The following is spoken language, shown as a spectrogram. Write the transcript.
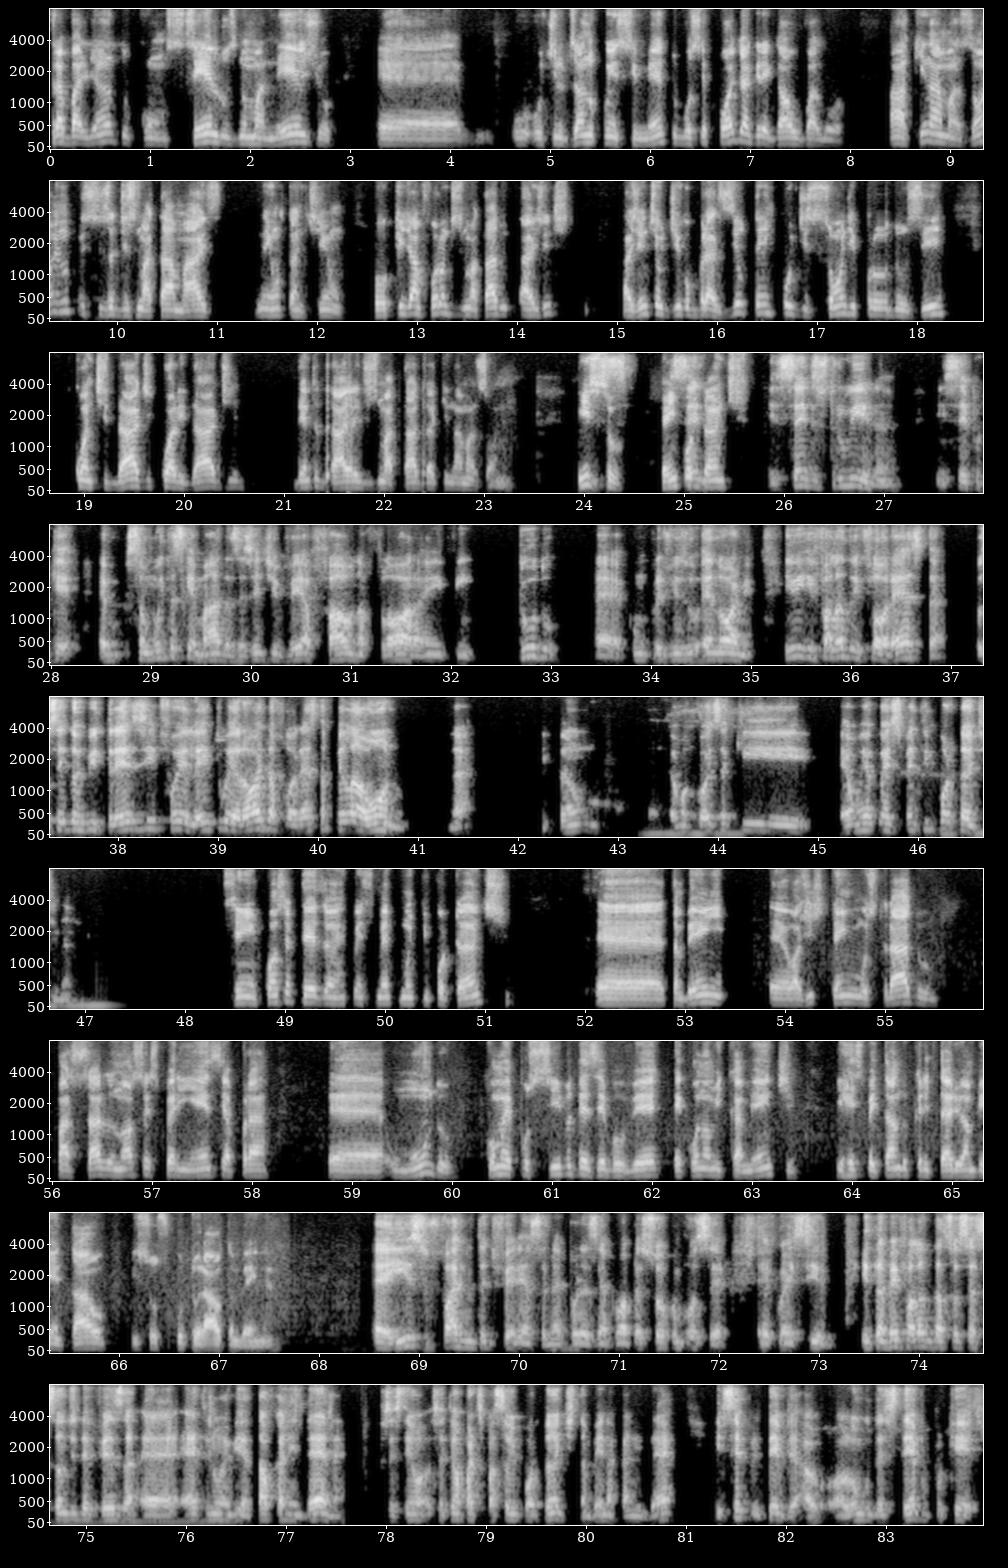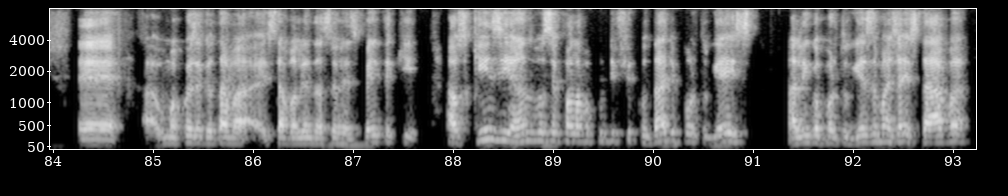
trabalhando com selos no manejo, é, utilizando o conhecimento, você pode agregar o valor. Ah, aqui na Amazônia não precisa desmatar mais nenhum tantinho. O que já foram desmatados, a gente, a gente, eu digo, o Brasil tem condição de produzir quantidade e qualidade dentro da área desmatada aqui na Amazônia. Isso é importante. E sem, e sem destruir, né? E sem, porque é, são muitas queimadas, a gente vê a fauna, a flora, enfim, tudo é, com um prejuízo enorme. E, e, falando em floresta, você em 2013 foi eleito o herói da floresta pela ONU, né? Então é uma coisa que é um reconhecimento importante, né? Sim, com certeza é um reconhecimento muito importante. É, também é, a gente tem mostrado, passado nossa experiência para é, o mundo, como é possível desenvolver economicamente e respeitando o critério ambiental e sociocultural também, né? É, isso faz muita diferença, né? Por exemplo, uma pessoa como você, é reconhecido. E também falando da Associação de Defesa é, Etnoambiental Canindé, né? Vocês têm, você tem uma participação importante também na Canindé, e sempre teve ao, ao longo desse tempo, porque é, uma coisa que eu tava, estava lendo a seu respeito é que aos 15 anos você falava com dificuldade português, a língua portuguesa, mas já estava,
